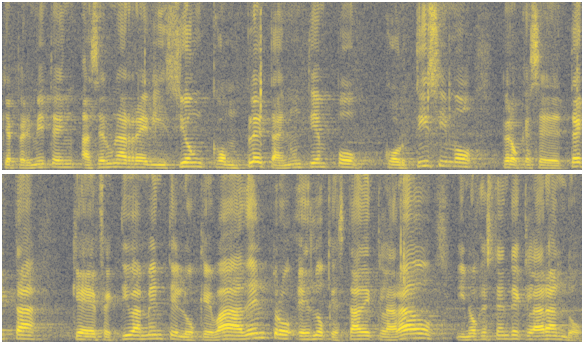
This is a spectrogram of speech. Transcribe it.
que permiten hacer una revisión completa en un tiempo cortísimo, pero que se detecta que efectivamente lo que va adentro es lo que está declarado y no que estén declarando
